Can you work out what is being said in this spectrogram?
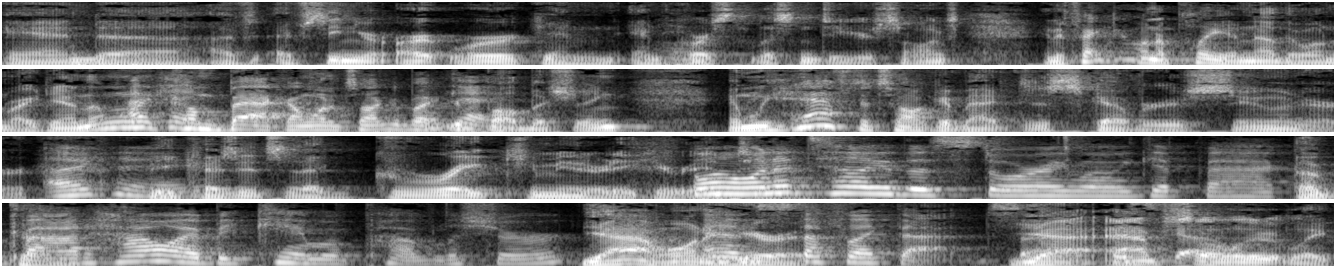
And uh, I've, I've seen your artwork and, and of course listened to your songs. And in fact, I want to play another one right now. And then when Okay. I come back, I want to talk about your publishing, and we have to talk about Discover sooner Okay. because it's a great community here. Well, I want to tell you the story when we get back Okay. about how I became a publisher. Yeah, I wanna and hear it. stuff like that. So, yeah, let's go. absolutely.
